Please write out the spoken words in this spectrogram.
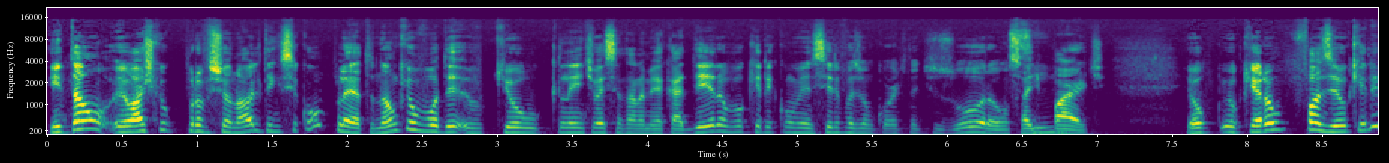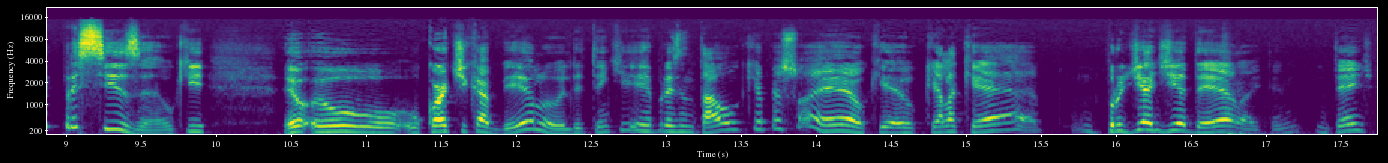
Então, eu acho que o profissional ele tem que ser completo. Não que eu vou de- que o cliente vai sentar na minha cadeira, eu vou querer convencer ele a fazer um corte na tesoura, um side Sim. part. Eu, eu quero fazer o que ele precisa. O que eu, eu- o corte de cabelo ele tem que representar o que a pessoa é, o que, o que ela quer pro dia a dia dela, entende? entende?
